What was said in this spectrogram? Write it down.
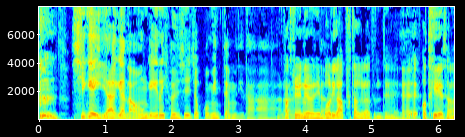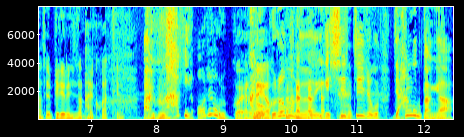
식의 이야기가 나온 게 이런 현실적 고민 때문이다. 박주민 의원이 머리가 아프다 그러던데 예. 예, 어떻게 예상하세요? 비례민주당 갈 것 같아요? 아이고 하기 어려울 거예요. 그래요? 그러면은 이게 실질적으로 이제 한국당이야.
